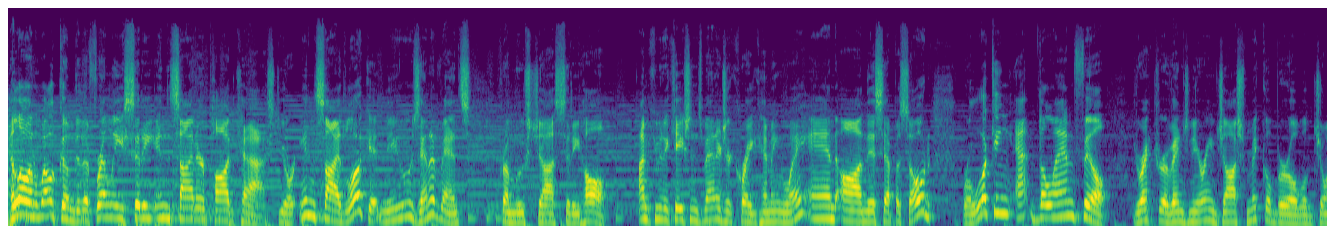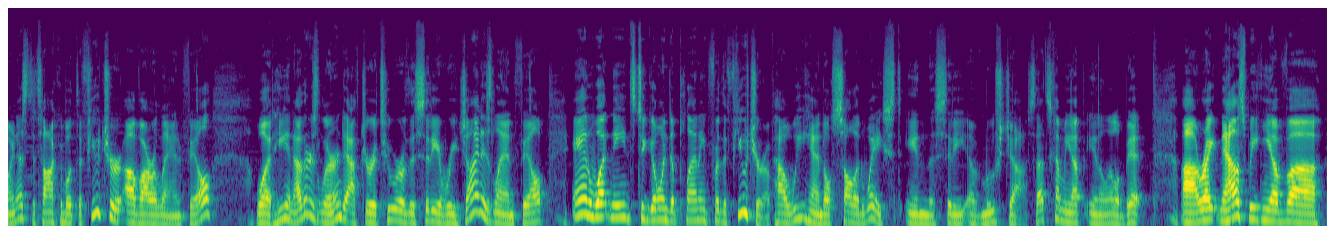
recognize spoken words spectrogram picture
Hello and welcome to the Friendly City Insider Podcast, your inside look at news and events from Moose Jaw City Hall. I'm Communications Manager Craig Hemingway, and on this episode, we're looking at the landfill. Director of Engineering Josh Mickleborough will join us to talk about the future of our landfill what he and others learned after a tour of the city of Regina's landfill, and what needs to go into planning for the future of how we handle solid waste in the city of Moose Jaw. So that's coming up in a little bit. Uh, right now, speaking of uh,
